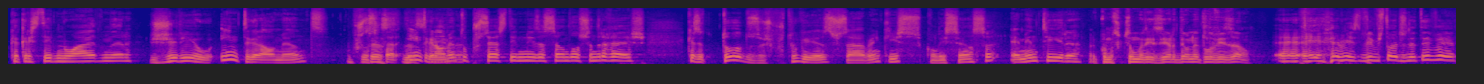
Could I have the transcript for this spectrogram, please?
que a Christine Weidner geriu integralmente, o processo, integralmente o processo de imunização de Alexandre Reis Quer dizer, todos os portugueses sabem que isso, com licença, é mentira. Como se costuma dizer, deu na televisão. É, é, é isso, vimos todos na TV.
